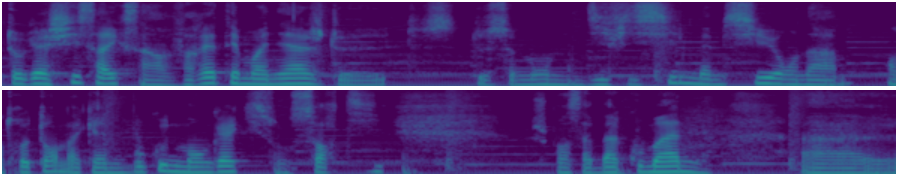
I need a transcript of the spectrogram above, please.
Togashi, c'est vrai que c'est un vrai témoignage de, de ce- de ce monde difficile, même si on a, entre temps, on a quand même beaucoup de mangas qui sont sortis. Je pense à Bakuman, euh,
